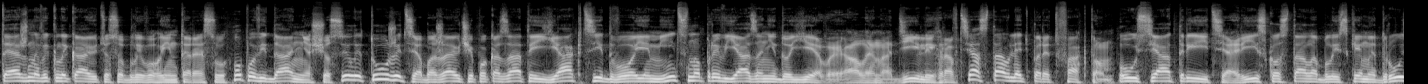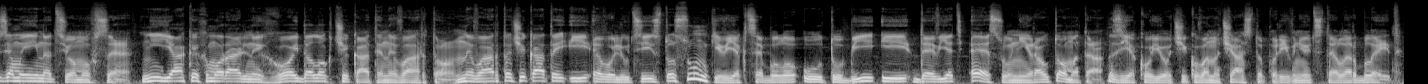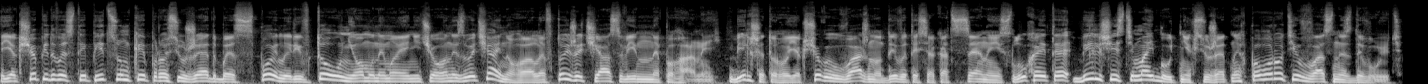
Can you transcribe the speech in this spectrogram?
теж не викликають особливого інтересу. Оповідання, що сили тужиться, бажаючи показати, як ці двоє міцно прив'язані до Єви, але на ділі гравця ставлять перед фактом: уся трійця різко стала близькими друзями, і на цьому все. Ніяких моральних гойдалок чекати не варто. Не варто чекати і еволюції стосунків, як це було у Тубі і 9S у Нір Автомата, з якою очікувано часто порівнюють Stellar Blade. Якщо підвести підсумки про сюжет без спойлерів, то у ньому немає нічого незвичайного, але в той же час він непоганий. Більше того, якщо ви уважно дивитеся катсцени і слухаєте, більшість майбутніх сюжетних поворотів вас не здивують.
